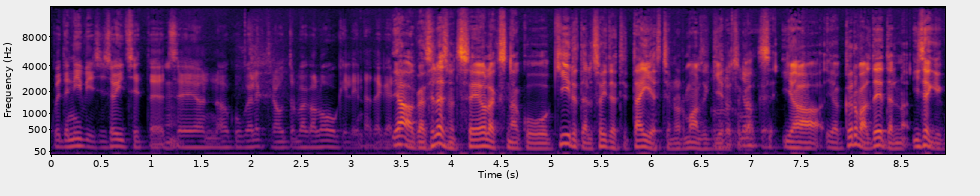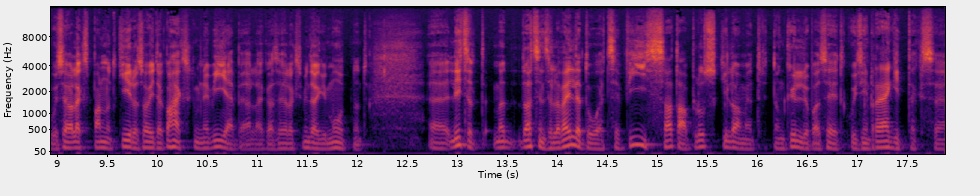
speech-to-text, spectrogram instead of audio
kui te niiviisi sõitsite, et see on nagu ka elektriautol väga loogiline tegelikult. jaa, aga selles mõttes see oleks nagu kiirteel sõideti täiesti normaalse kiirusega mm, okay. ja, ja kõrvalteedel, no isegi kui see oleks pannud kiirushoidja kaheksakümne viie peale, ega see ei oleks midagi muutnud. Äh, lihtsalt ma tahtsin selle välja tuua, et see viissada pluss kilomeetrit on küll juba see, et kui siin räägitakse,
